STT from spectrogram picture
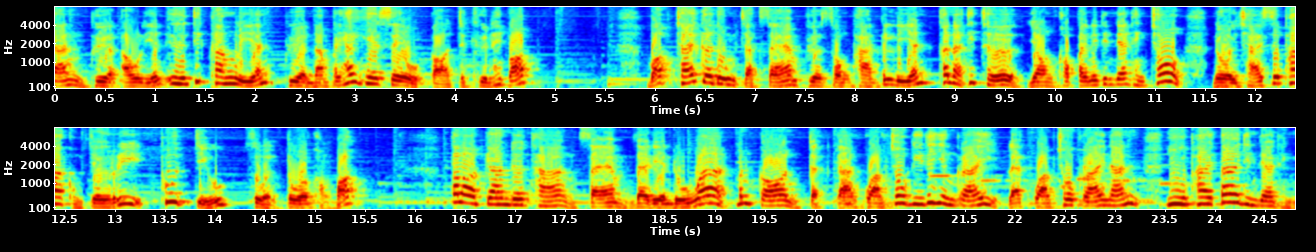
กันเพื่อเอาเหรียญอื่นที่คลังเหรียญเพื่อนำไปให้เฮเซลก่อนจะคืนให้บ๊อบ บ๊อบใช้กระดุมจากแซมเพื่อส่งผ่านเป็นเหรียญขณะที่เธอย่องเข้าไปในดินแดนแห่งโชค โดยใช้เสื้อผ้าของเจอรี่ผู้จิ๋วส่วนตัวของบ๊อบตลอดการเดินทางแซมได้เรียนรู้ว่ามังกรจัดการความโชคดีได้อย่างไร และความโชคร้ายนั้น อยู่ภายใต้ดินแดนแห่ง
